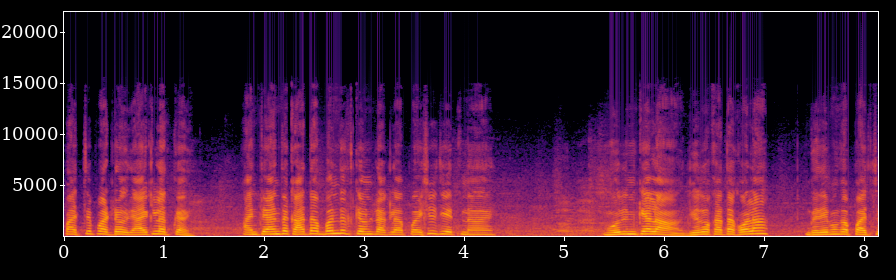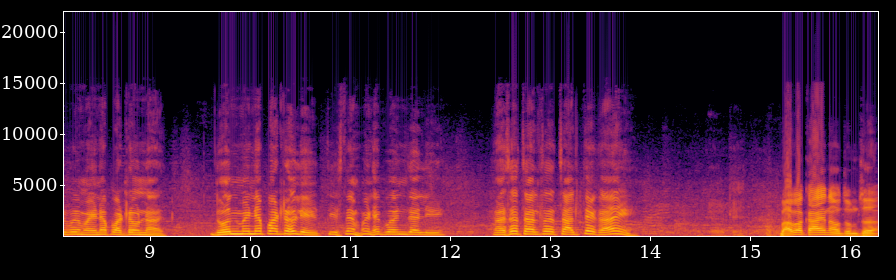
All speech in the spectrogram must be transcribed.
पाचशे पाठवले ऐकलात काय? आणि त्यानंतर खाता बंदच करून टाकला पैसेच येत नाही. मोदीन केला झिरो खाता खोला गरिबांका पाचशे रुपये महिना पाठवणार. दोन महिने पाठवले तिसऱ्या महिने बंद झाली. असं चालतं चालतंय काय? बाबा काय नाव तुमचं?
